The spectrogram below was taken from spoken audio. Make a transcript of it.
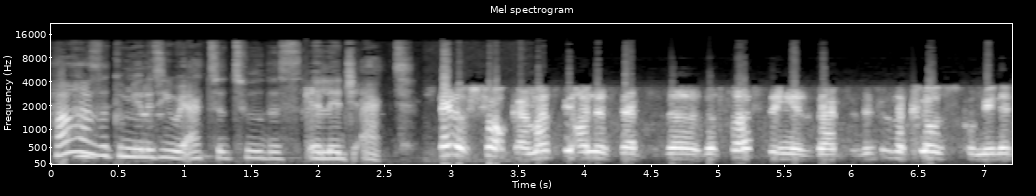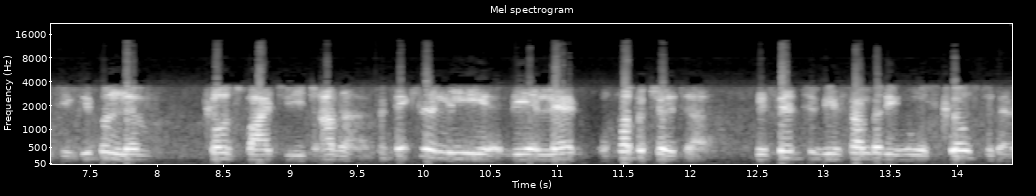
How has the community reacted to this alleged act? State of shock. I must be honest that the, the first thing is that this is a close community. People live close by to each other, particularly the alleged perpetrator is said to be somebody who was close to them,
